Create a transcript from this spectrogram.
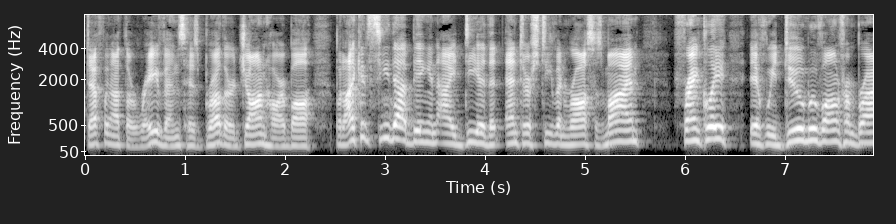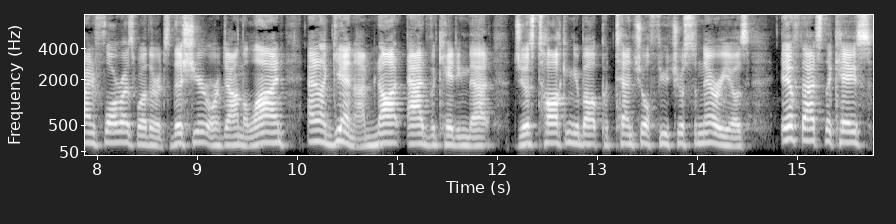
Definitely not the Ravens, his brother, John Harbaugh. But I could see that being an idea that enters Stephen Ross's mind. Frankly, if we do move on from Brian Flores, whether it's this year or down the line, and again, I'm not advocating that, just talking about potential future scenarios. If that's the case,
